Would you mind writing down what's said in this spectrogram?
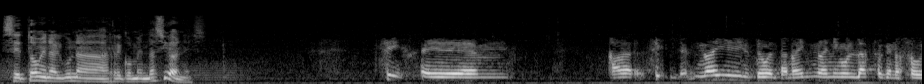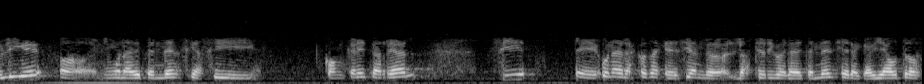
se tomen algunas recomendaciones. Sí, eh a ver, sí, no hay, de vuelta, no hay, no hay ningún lazo que nos obligue, o ninguna dependencia así concreta, real. Sí, eh, una de las cosas que decían los teóricos de la dependencia era que había otros,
